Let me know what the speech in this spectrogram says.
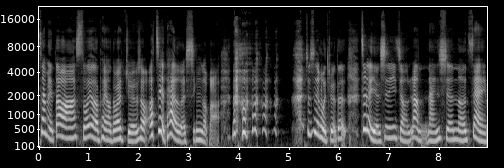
赞美到啊，所有的朋友都会觉得说，哦，这也太恶心了吧。就是我觉得这个也是一种让男生呢在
